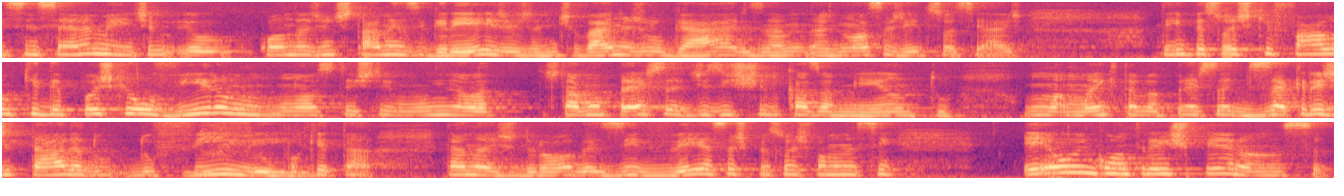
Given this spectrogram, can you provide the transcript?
e sinceramente, eu, eu quando a gente está nas igrejas, a gente vai nos lugares, na, nas nossas redes sociais, tem pessoas que falam que depois que ouviram o nosso testemunho, elas estavam prestes a desistir do casamento. Uma mãe que estava prestes a desacreditada do, do, filho, do filho, porque está tá nas drogas. E ver essas pessoas falando assim: eu encontrei esperança.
